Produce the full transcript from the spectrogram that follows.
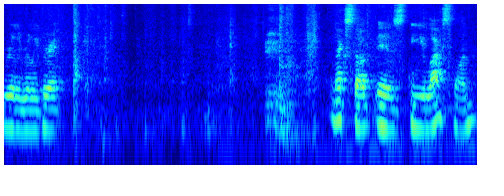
Really, really great. Next up is the last one.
